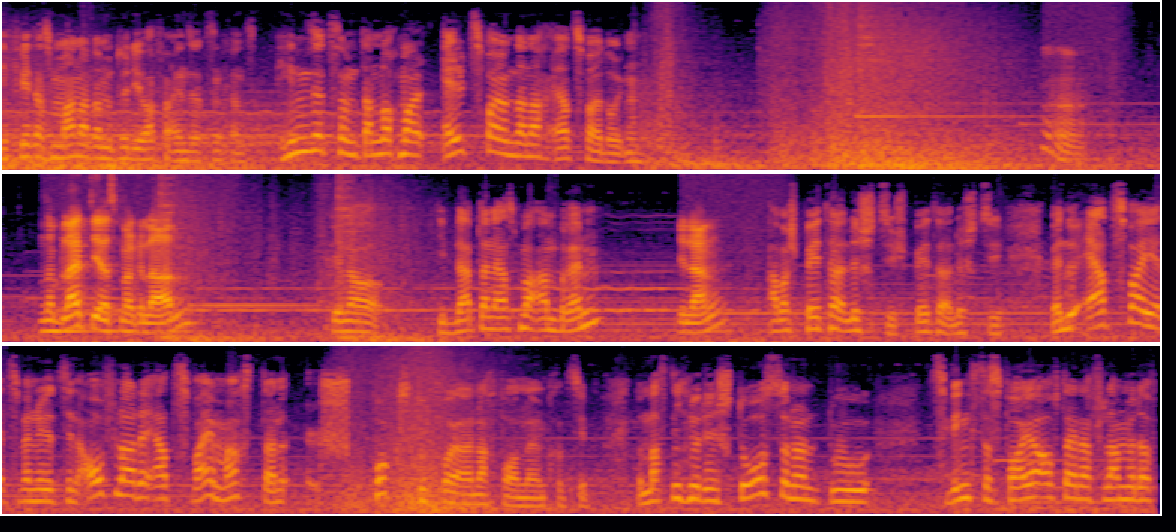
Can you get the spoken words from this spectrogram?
Dir fehlt das Mana, damit du die Waffe einsetzen kannst. Hinsetzen und dann nochmal L2 und danach R2 drücken. Ah. Und dann bleibt die erstmal geladen. Genau. Die bleibt dann erstmal am Brennen, Wie lang? aber später erlischt sie. Später erlischt sie. Wenn du R2 jetzt, wenn du jetzt den Auflader R2 machst, dann spuckst du Feuer nach vorne im Prinzip. Du machst nicht nur den Stoß, sondern du zwingst das Feuer auf deiner Flamme da-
